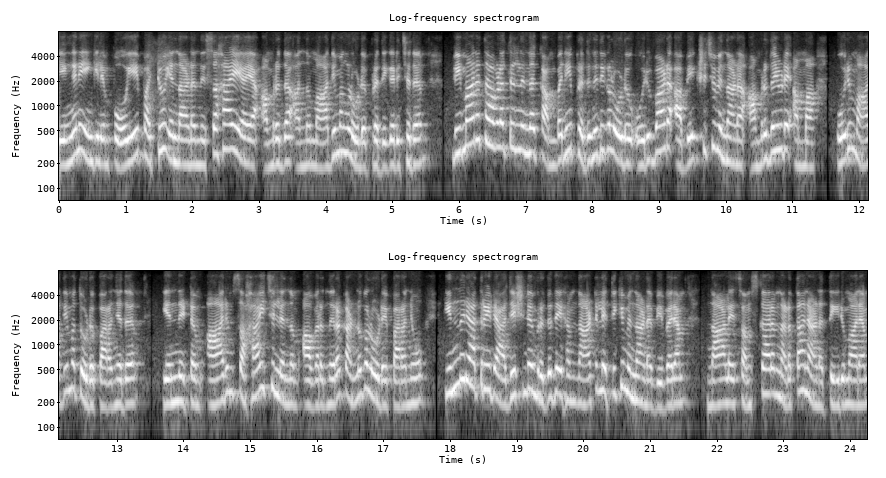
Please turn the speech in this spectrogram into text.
എങ്ങനെയെങ്കിലും പോയേ പറ്റൂ എന്നാണ് നിസ്സഹായയായ അമൃത അന്ന് മാധ്യമങ്ങളോട് പ്രതികരിച്ചത്. വിമാനത്താവളത്തിൽ നിന്ന് കമ്പനി പ്രതിനിധികളോട് ഒരുപാട് അപേക്ഷിച്ചുവെന്നാണ് അമൃതയുടെ അമ്മ ഒരു മാധ്യമത്തോട് പറഞ്ഞത്. എന്നിട്ടും ആരും സഹായിച്ചില്ലെന്നും അവർ നിറകണ്ണുകളോടെ പറഞ്ഞു. ഇന്ന് രാത്രി രാജേഷിന്റെ മൃതദേഹം നാട്ടിലെത്തിക്കുമെന്നാണ് വിവരം. നാളെ സംസ്കാരം നടത്താനാണ് തീരുമാനം.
